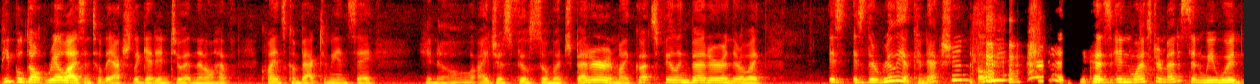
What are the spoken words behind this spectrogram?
people don't realize until they actually get into it. And then I'll have clients come back to me and say, you know, I just feel so much better and my gut's feeling better. And they're like, is is there really a connection? Oh yeah, there is. Because in Western medicine we would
